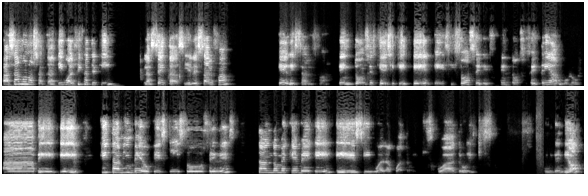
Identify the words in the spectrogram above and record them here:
Pasámonos acá. Igual, fíjate aquí, las Z, si él es alfa, él es alfa. Entonces, quiere decir que él es isósceles. Entonces, el triángulo ABE, que también veo que es isósceles, dándome que BE es igual a 4X. 4X. ¿Entendió?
